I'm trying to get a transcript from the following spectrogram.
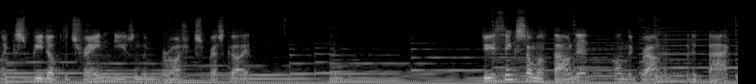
like, speed up the train using the Mirage Express guide? Do you think someone found it on the ground and put it back?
